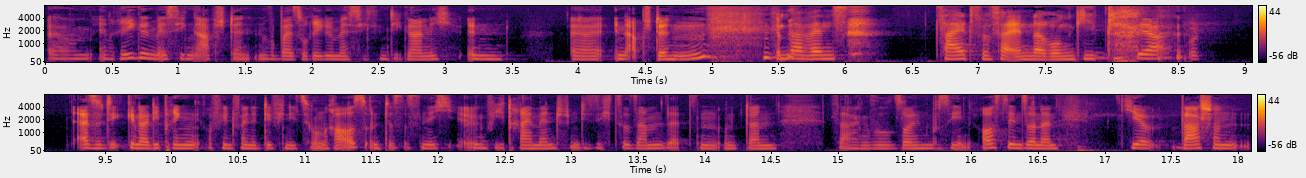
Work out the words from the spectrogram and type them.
ähm, in regelmäßigen Abständen, wobei so regelmäßig sind die gar nicht, in, äh, in Abständen. Immer wenn es Zeit für Veränderungen gibt. Ja, also die, genau, die bringen auf jeden Fall eine Definition raus und das ist nicht irgendwie drei Menschen, die sich zusammensetzen und dann sagen, so sollen Museen aussehen, sondern hier war schon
